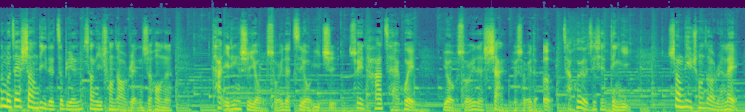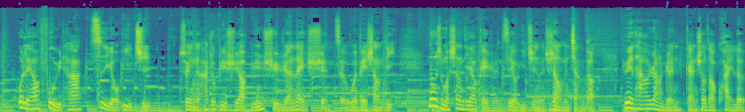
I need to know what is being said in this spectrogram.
那么在上帝的这边，上帝创造人之后呢，他一定是有所谓的自由意志，所以他才会有所谓的善，有所谓的恶，才会有这些定义。上帝创造人类，为了要赋予他自由意志，所以呢，他就必须要允许人类选择违背上帝。那为什么上帝要给人自由意志呢？就像我们讲到，因为他要让人感受到快乐，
